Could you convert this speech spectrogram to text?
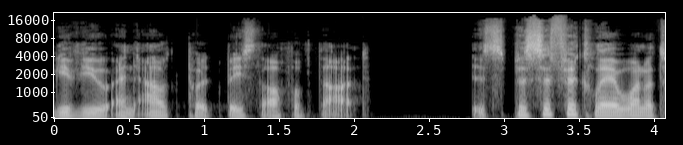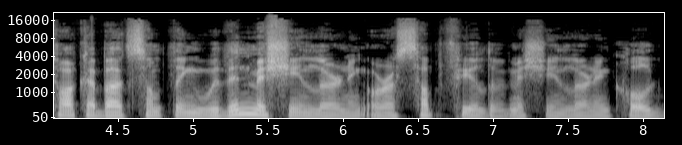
give you an output based off of that. Specifically, I want to talk about something within machine learning or a subfield of machine learning called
